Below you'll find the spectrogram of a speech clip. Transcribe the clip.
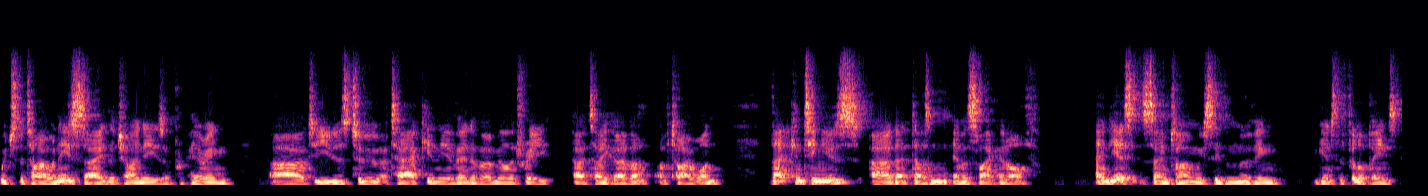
which the Taiwanese say the Chinese are preparing uh, to use to attack in the event of a military uh, takeover of Taiwan. That continues. Uh, that doesn't ever slacken off. And yes, at the same time, we see them moving against the Philippines.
